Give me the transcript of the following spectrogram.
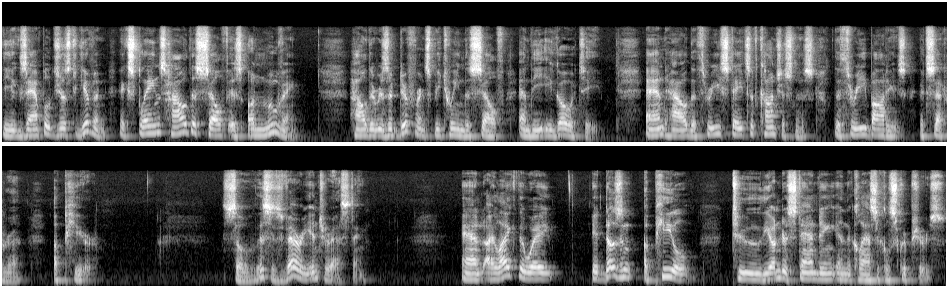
The example just given explains how the self is unmoving, how there is a difference between the self and the egoity, and how the three states of consciousness, the three bodies, etc., appear. So this is very interesting. And I like the way it doesn't appeal to the understanding in the classical scriptures.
